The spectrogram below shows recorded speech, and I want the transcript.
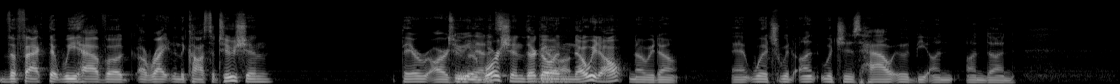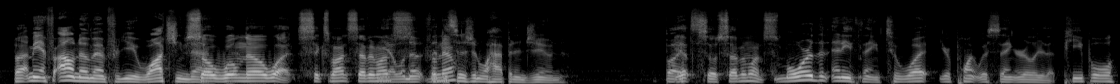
the fact that we have a, a right in the Constitution They're to arguing that abortion, they're going, are- no, we don't. No, we don't. And which would un, which is how it would be un, undone. But I mean, I don't know, man. For you watching that, So we'll know what six months, seven yeah, months well, no, the now. decision will happen in June. But yep. So seven months. more than anything, to what your point was saying earlier, that people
